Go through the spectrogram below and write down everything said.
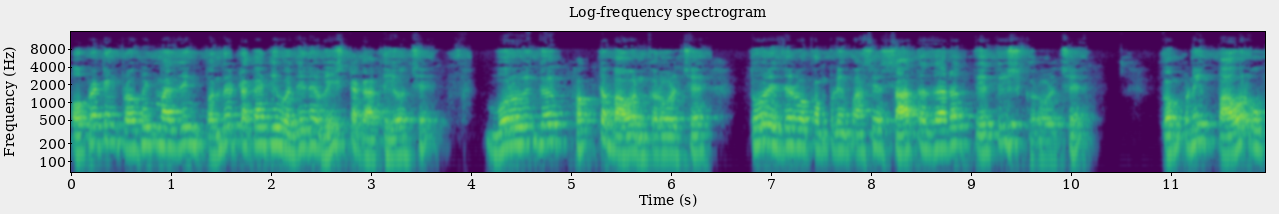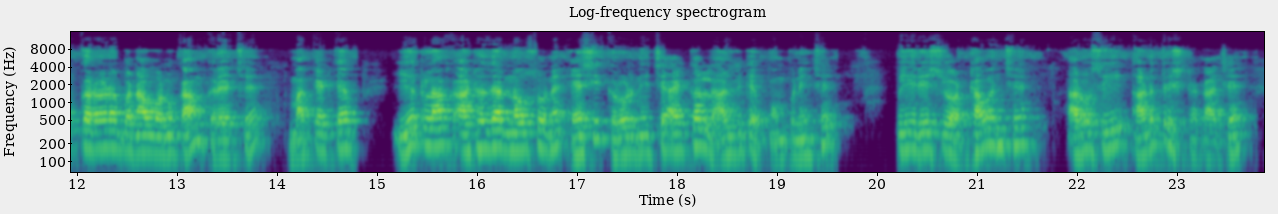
ઓપરેટિંગ પ્રોફિટ માર્જિન પંદર ટકાથી વધીને વીસ ટકા થયો છે. બોરોવિંગ ફક્ત બાવન કરોડ છે. તો રિઝર્વ કંપની પાસે સાત હજાર તેત્રીસ કરોડ છે. કંપની પાવર ઉપકરણ બનાવવાનું કામ કરે છે. માર્કેટ કેપ એક લાખ આઠ હજાર નવસો ને એસી કરોડની છે આ એક લાર્જ કેપ કંપની છે. પી રેશિયો અઠ્ઠાવન છે. આરઓસી આડત્રીસ ટકા છે.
